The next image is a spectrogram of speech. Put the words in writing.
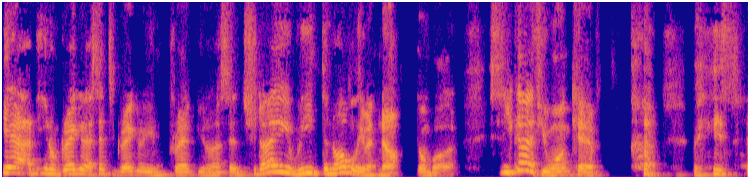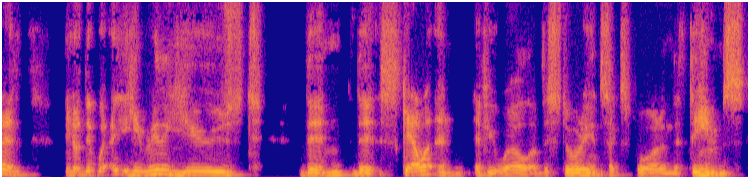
Yeah, you know, Gregory, I said to Gregory in prep, you know, I said, should I read the novel? He went, no, don't bother. He said, you can if you want, Kev. but he said, you know, the, he really used the the skeleton, if you will, of the story in Six Four and the themes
